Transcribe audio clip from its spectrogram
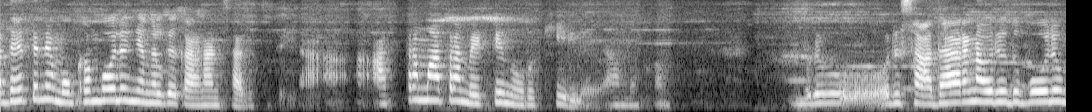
അദ്ദേഹത്തിന്റെ മുഖം പോലും ഞങ്ങൾക്ക് കാണാൻ സാധിച്ചിട്ടില്ല. അത്രമാത്രം വെട്ടി നുറുക്കിയില്ലേ ആ മുഖം? ഒരു ഒരു സാധാരണ ഒരു ഇതുപോലും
